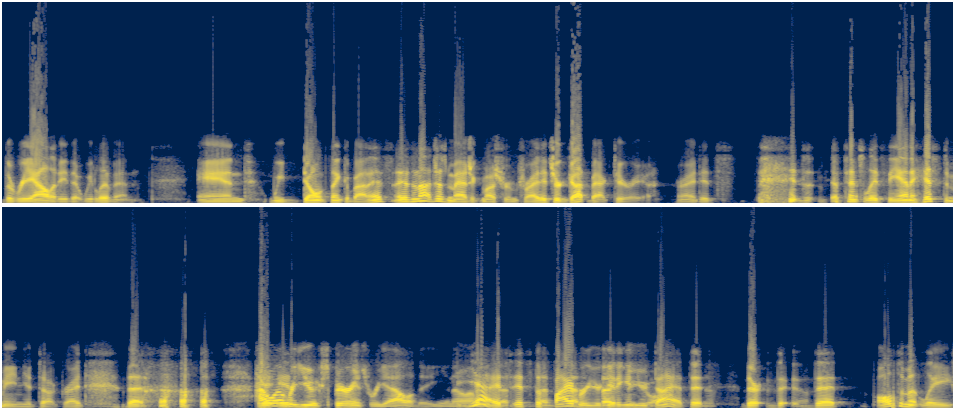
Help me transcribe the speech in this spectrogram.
the reality that we live in and we don't think about it. It's, it's not just magic mushrooms, right? It's your gut bacteria, right? It's, it's potentially it's the antihistamine you took, right? That However, it- you experience reality, you know. I yeah, mean, it's it's the that- fiber that- you're getting in your you diet that Yeah. there that, that ultimately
